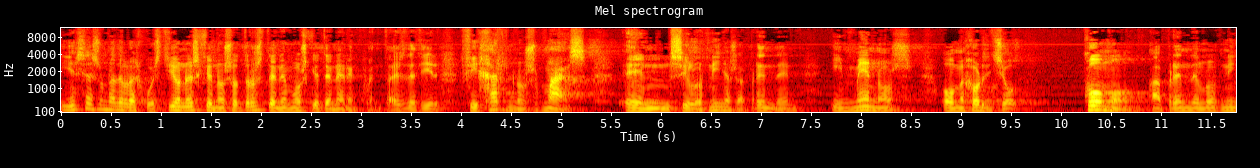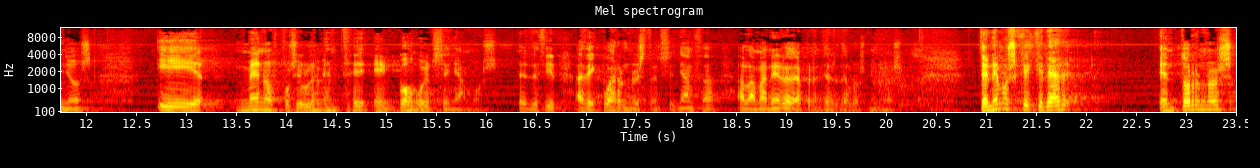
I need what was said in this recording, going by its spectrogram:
Y esa es una de las cuestiones que nosotros tenemos que tener en cuenta, es decir, fijarnos más en si los niños aprenden y menos, o mejor dicho, cómo aprenden los niños y menos posiblemente en cómo enseñamos, es decir, adecuar nuestra enseñanza a la manera de aprender de los niños. Tenemos que crear entornos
